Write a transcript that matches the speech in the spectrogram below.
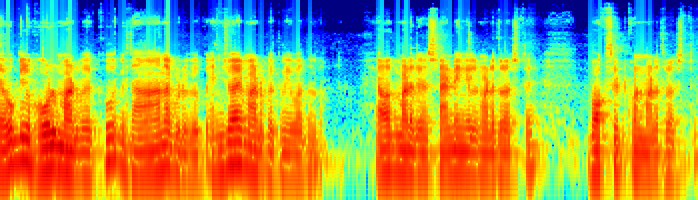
ಯಾವಾಗಲೂ ಹೋಲ್ಡ್ ಮಾಡಬೇಕು, ನಿಧಾನ ಬಿಡಬೇಕು ಎಂಜಾಯ್ ಮಾಡಬೇಕು ನೀವು ಅದನ್ನು. ಯಾವ್ದು ಮಾಡಿದ್ರೆ ಸ್ಟ್ಯಾಂಡಿಂಗಲ್ಲಿ ಮಾಡಿದ್ರು ಅಷ್ಟೇ ಬಾಕ್ಸ್ ಇಟ್ಕೊಂಡು ಮಾಡಿದ್ರು ಅಷ್ಟೇ.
